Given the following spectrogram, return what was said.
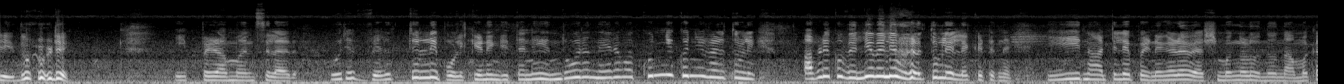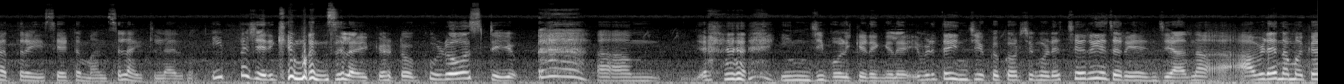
ചെയ്തുകൂടെ? ഇപ്പോഴാണ് മനസ്സിലായത്. ഒരു വെളുത്തുള്ളി പൊളിക്കണമെങ്കിൽ തന്നെ എന്തോരം നേരം കുഞ്ഞു കുഞ്ഞു വെളുത്തുള്ളി. അവിടെയൊക്കെ വലിയ വലിയ വെളുത്തുള്ളിയല്ലേ കിട്ടുന്നത് ഈ നാട്ടിലെ പെണ്ണുങ്ങളുടെ വിഷമങ്ങളൊന്നും നമുക്ക് അത്ര ഈസി ആയിട്ട് മനസ്സിലായിട്ടില്ലായിരുന്നു. ഇപ്പം ശരിക്കും മനസ്സിലായി കേട്ടോ. കുഡോസ് ചെയ്യും ഇഞ്ചി പൊളിക്കണമെങ്കിൽ. ഇവിടുത്തെ ഇഞ്ചിയൊക്കെ കുറച്ചും കൂടെ ചെറിയ ചെറിയ ഇഞ്ചിയാണ് അവിടെ നമുക്ക്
